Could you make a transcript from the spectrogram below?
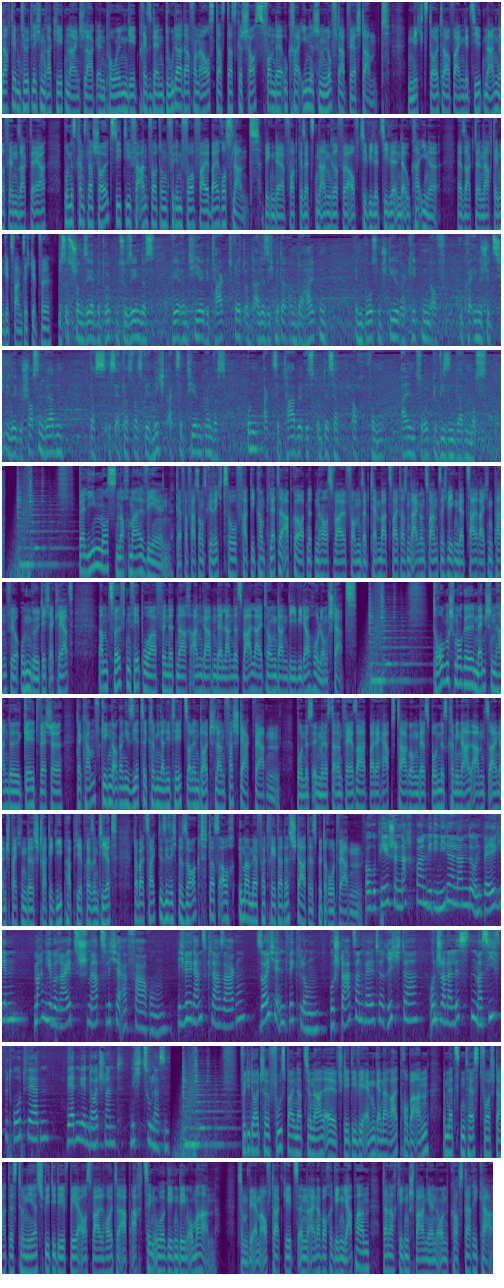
Nach dem tödlichen Raketeneinschlag in Polen geht Präsident Duda davon aus, dass das Geschoss von der ukrainischen Luftabwehr stammt. Nichts deute auf einen gezielten Angriff hin, sagte er. Bundeskanzler Scholz sieht die Verantwortung für den Vorfall bei Russland, wegen der fortgesetzten Angriffe auf zivile Ziele in der Ukraine. Er sagte nach dem G20-Gipfel, Es ist schon sehr bedrückend zu sehen, dass während hier getagt wird und alle sich miteinander halten, in großem Stil Raketen auf ukrainische Ziele geschossen werden. Das ist etwas, was wir nicht akzeptieren können, was unakzeptabel ist und deshalb auch von allen zurückgewiesen werden muss. Berlin muss nochmal wählen. Der Verfassungsgerichtshof hat die komplette Abgeordnetenhauswahl vom September 2021 wegen der zahlreichen Pannen für ungültig erklärt. Am 12. Februar findet nach Angaben der Landeswahlleitung dann die Wiederholung statt. Drogenschmuggel, Menschenhandel, Geldwäsche. Der Kampf gegen organisierte Kriminalität soll in Deutschland verstärkt werden. Bundesinnenministerin Faeser hat bei der Herbsttagung des Bundeskriminalamts ein entsprechendes Strategiepapier präsentiert. Dabei zeigte sie sich besorgt, dass auch immer mehr Vertreter des Staates bedroht werden. Europäische Nachbarn wie die Niederlande und Belgien machen hier bereits schmerzliche Erfahrungen. Ich will ganz klar sagen, solche Entwicklungen, wo Staatsanwälte, Richter und Journalisten massiv bedroht werden, werden wir in Deutschland nicht zulassen. Für die deutsche Fußballnationalelf steht die WM-Generalprobe an. Im letzten Test vor Start des Turniers spielt die DFB-Auswahl heute ab 18 Uhr gegen den Oman. Zum WM-Auftakt geht's in einer Woche gegen Japan, danach gegen Spanien und Costa Rica.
